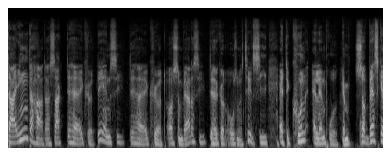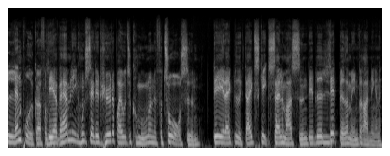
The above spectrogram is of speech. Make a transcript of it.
Der er ingen, der har, der har sagt, det har jeg ikke hørt DN sige, det har jeg ikke hørt os som værter sige, det har jeg ikke hørt Aarhus Universitet sige, at det kun er landbruget. Jamen, Så hvad skal landbruget gøre for Lea Wermelin, hun sendte et hyrdebrev ud til kommunerne for to år siden. Det er der ikke blevet, der er ikke sket særlig meget siden. Det er blevet lidt bedre med indberetningerne.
